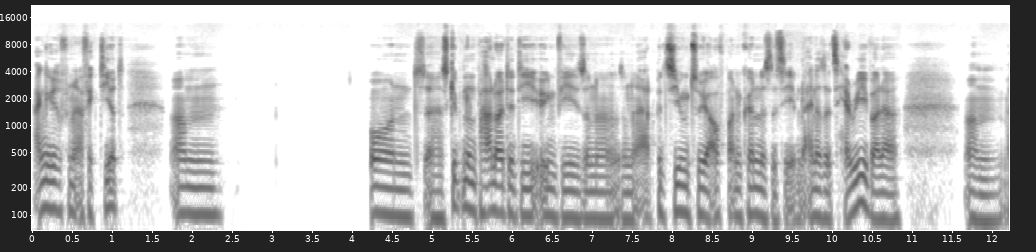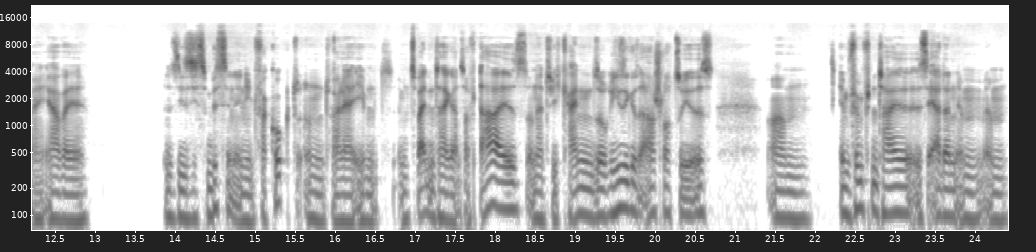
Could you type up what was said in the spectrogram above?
angegriffen und affektiert. Ähm, und äh, es gibt nur ein paar Leute, die irgendwie so eine, so eine Art Beziehung zu ihr aufbauen können. Das ist eben einerseits Harry, weil er, ähm, ja, weil sie sich so ein bisschen in ihn verguckt und weil er eben im zweiten Teil ganz oft da ist und natürlich kein so riesiges Arschloch zu ihr ist. Ähm, Im fünften Teil ist er dann im, im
